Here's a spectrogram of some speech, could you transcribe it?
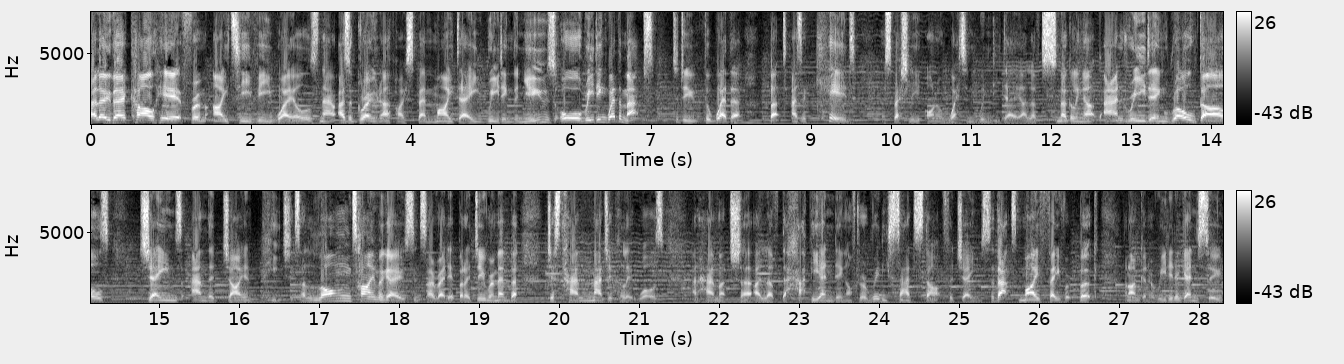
Hello there, Carl here from ITV Wales. Now, as a grown-up, I spend my day reading the news or reading weather maps to do the weather. But as a kid, especially on a wet and windy day, I loved snuggling up and reading Roald Dahl's James and the Giant Peach. It's a long time ago since I read it, but I do remember just how magical it was and how much uh, I loved the happy ending after a really sad start for James. So that's my favourite book, and I'm going to read it again soon.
